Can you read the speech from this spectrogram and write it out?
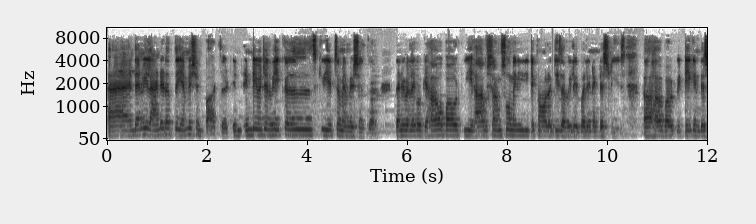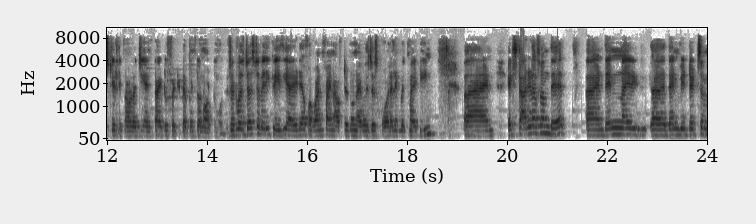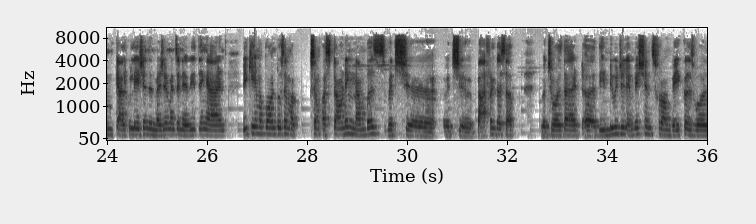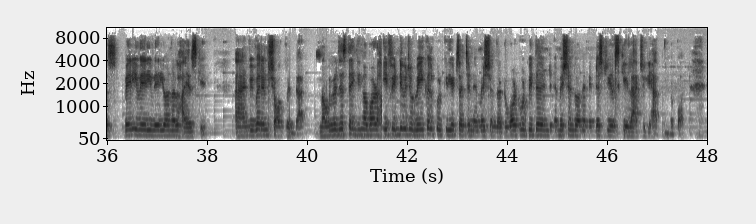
and then we landed up the emission part. That in individual vehicles create some emissions. And then we were like okay how about we have some so many technologies available in industries? Uh, how about we take industrial technology and try to fit it up into an automobile? So it was just a very crazy idea for one fine afternoon. I was just quarreling with my dean. And it started off from there and then i uh, then we did some calculations and measurements and everything. And we came upon to some some astounding numbers which uh, which uh, baffled us up which was that uh, the individual emissions from vehicles was very very very on a higher scale. And we were in shock with that now we were just thinking about if individual vehicle could create such an emission that what would be the emissions on an industrial scale actually happening upon.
